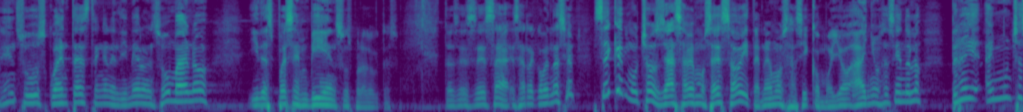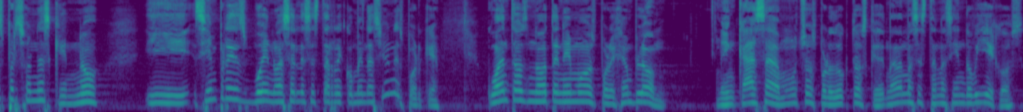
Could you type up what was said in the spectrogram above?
en sus cuentas, tengan el dinero en su mano y después envíen sus productos. Entonces, esa, esa recomendación. Sé que muchos ya sabemos eso y tenemos, así como yo, años haciéndolo, pero hay, hay muchas personas que no. Y siempre es bueno hacerles estas recomendaciones porque ¿cuántos no tenemos, por ejemplo, en casa muchos productos que nada más están haciendo viejos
